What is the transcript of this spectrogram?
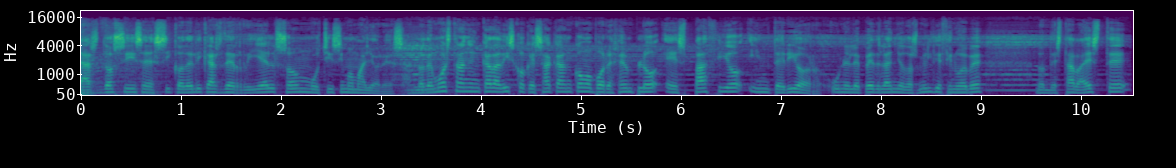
las dosis eh, psicodélicas de Riel son muchísimo mayores. Lo demuestran en cada disco que sacan como por ejemplo Espacio Interior, un LP del año 2019 donde estaba este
